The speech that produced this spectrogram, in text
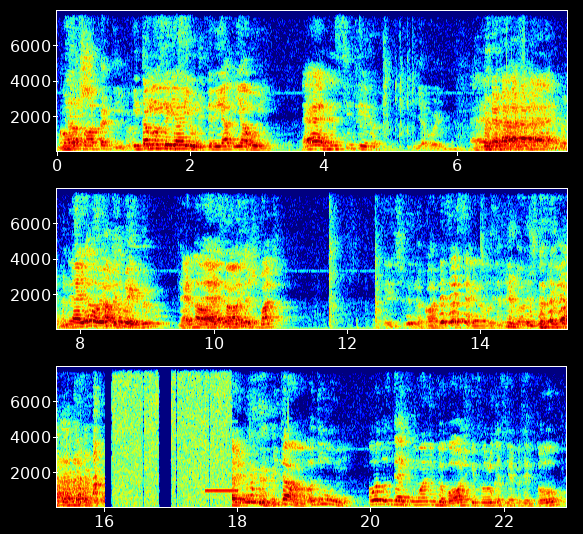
Com relação afetiva. Então não seria. Yuri, seria Yaoi. É, nesse sentido. E oi. É, é, nesse- É, Yaoi Tá também. é nóis. É, nós, bate. Ixi, Eu corto essa cena, você ficou distanciado. Então, outro, outro deck, um anime que eu gosto, que foi o Lucas que representou,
